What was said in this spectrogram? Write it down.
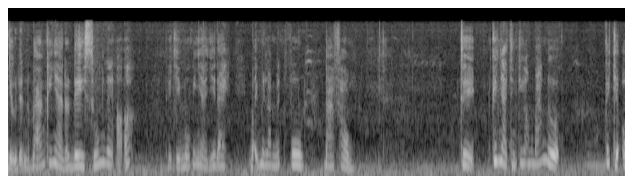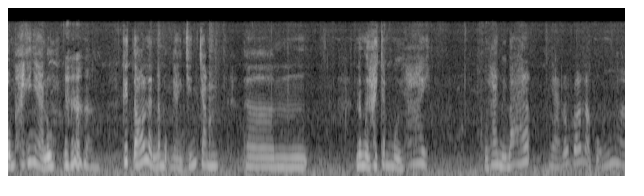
dự định bán cái nhà đó đi xuống đây ở. Thì chị mua cái nhà dưới đây 75 mét vuông 3 phòng. Thì cái nhà trên kia không bán được. Cái chị ôm hai cái nhà luôn. Cái đó là năm 1900 uh, năm 1212 12 13 đó. Nhà lúc đó là cũng ờ,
